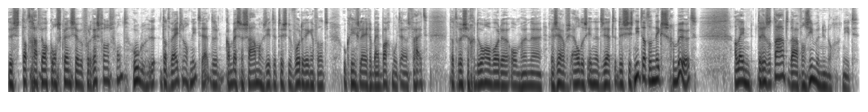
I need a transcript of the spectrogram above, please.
Dus dat gaat wel consequenties hebben voor de rest van het front. Hoe, dat weten we nog niet. Hè. Er kan best een samenhang zitten tussen de vorderingen van het Oekraïns leger bij Bakhmut en het feit dat Russen gedwongen worden om hun uh, reserves elders in te zetten. Dus het is niet dat er niks gebeurt. Alleen de resultaten daarvan zien we nu nog niet.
